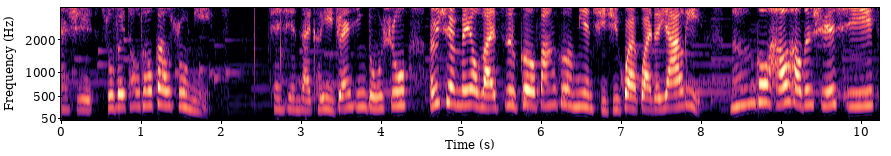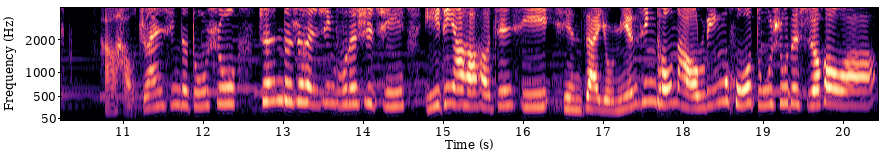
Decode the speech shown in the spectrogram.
但是苏菲偷偷告诉你，趁现在可以专心读书，而且没有来自各方各面奇奇怪怪的压力，能够好好的学习，好好专心的读书，真的是很幸福的事情。一定要好好珍惜现在有年轻头脑、灵活读书的时候哦。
